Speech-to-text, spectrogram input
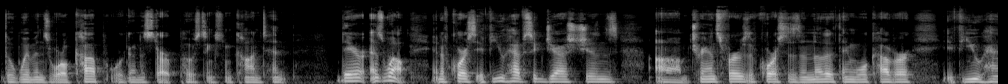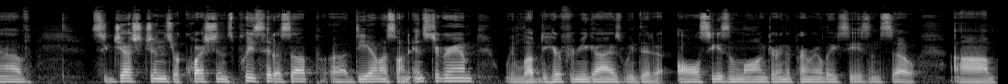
the Women's World Cup, we're going to start posting some content there as well. And of course, if you have suggestions, um, transfers, of course, is another thing we'll cover. If you have suggestions or questions, please hit us up, uh, DM us on Instagram. We love to hear from you guys. We did it all season long during the Premier League season, so um,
